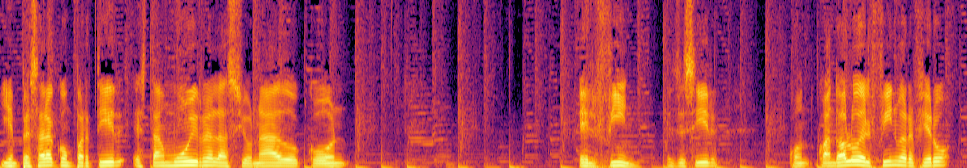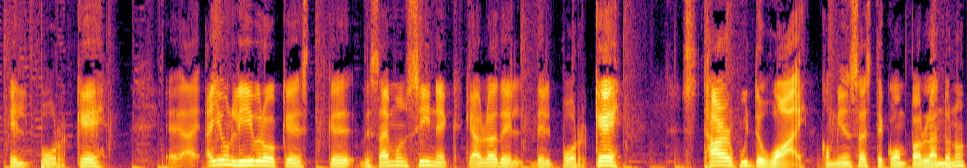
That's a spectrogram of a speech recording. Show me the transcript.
y empezar a compartir está muy relacionado con el fin. Es decir, cuando hablo del fin me refiero el por qué. Eh, hay un libro que, que de Simon Sinek que habla del, del por qué. Start with the why. Comienza este compa hablando, ¿no?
